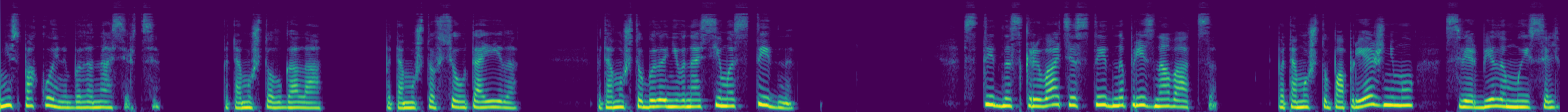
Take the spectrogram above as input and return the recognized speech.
неспокойно было на сердце, потому что лгала, потому что все утаила, потому что было невыносимо стыдно. Стыдно скрывать и стыдно признаваться, потому что по-прежнему свербила мысль.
